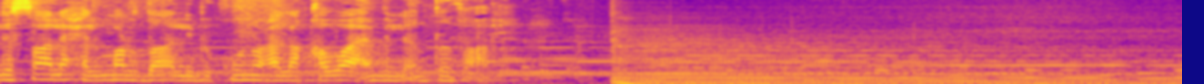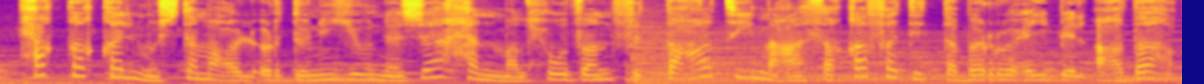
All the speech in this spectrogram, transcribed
لصالح المرضى اللي بيكونوا على قوائم الانتظار. حقق المجتمع الأردني نجاحا ملحوظا في التعاطي مع ثقافة التبرع بالأعضاء.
